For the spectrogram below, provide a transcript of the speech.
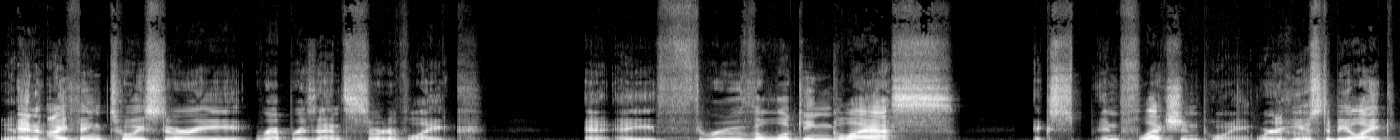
You know? And I think Toy Story represents sort of like a, a through the looking glass ex- inflection point where it used to be like,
